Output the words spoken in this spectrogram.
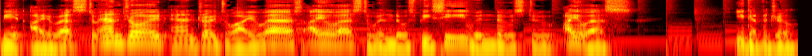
be it iOS to Android, Android to iOS, iOS to Windows PC, Windows to iOS. You get the drill.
